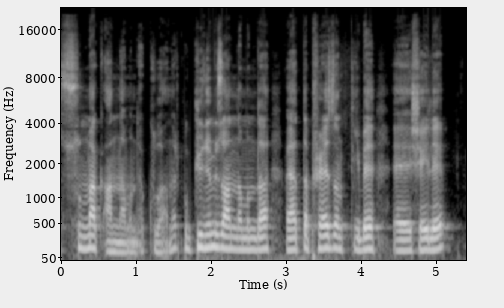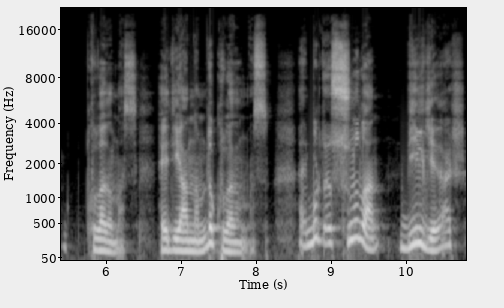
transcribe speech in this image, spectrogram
sunmak anlamında kullanılır. Bu günümüz anlamında veyahut da present gibi e, şeyle kullanılmaz. Hediye anlamında kullanılmaz. Yani burada sunulan bilgiler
